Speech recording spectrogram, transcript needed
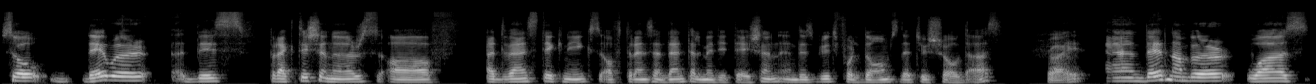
So there were uh, these practitioners of advanced techniques of transcendental meditation in these beautiful domes that you showed us. Right. And their number was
